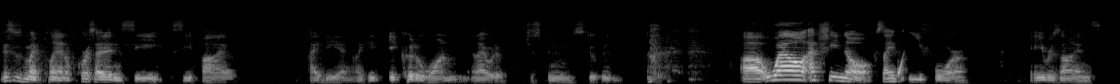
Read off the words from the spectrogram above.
This is my plan. Of course, I didn't see c5 idea. Like, it, it could have won, and I would have just been stupid. uh, well, actually, no, because I have e4. He resigns.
